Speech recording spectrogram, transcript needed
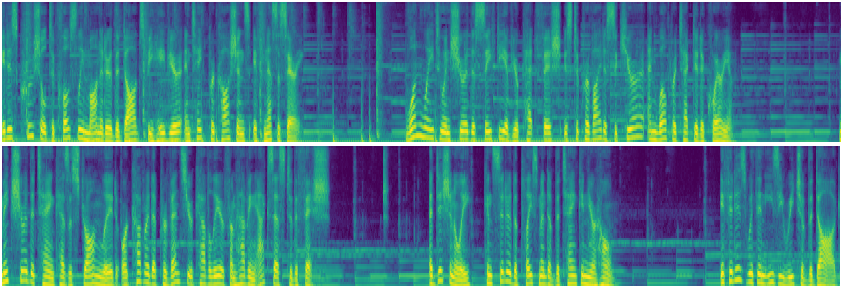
it is crucial to closely monitor the dog's behavior and take precautions if necessary. One way to ensure the safety of your pet fish is to provide a secure and well-protected aquarium. Make sure the tank has a strong lid or cover that prevents your cavalier from having access to the fish. Additionally, consider the placement of the tank in your home. If it is within easy reach of the dog,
